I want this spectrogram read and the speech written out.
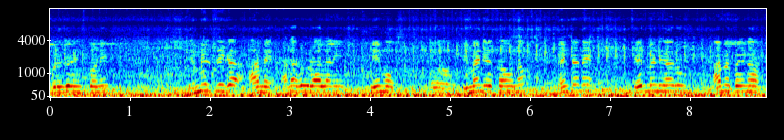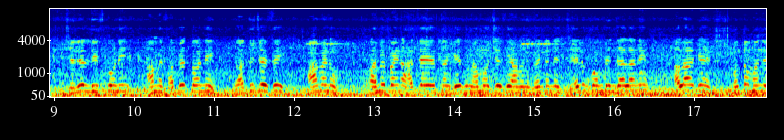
పురస్కరించుకొని ఎమ్మెల్సీగా ఆమె అనర్హురాలని మేము డిమాండ్ చేస్తూ ఉన్నాం. వెంటనే చైర్మన్ గారు ఆమె పైన చర్యలు తీసుకొని ఆమె సభ్యత్వాన్ని రద్దు చేసి ఆమెను ఆమె పైన హత్యాయత్నం కేసు నమోదు చేసి ఆమెను వెంటనే జైలుకు పంపించాలని అలాగే కొంతమంది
